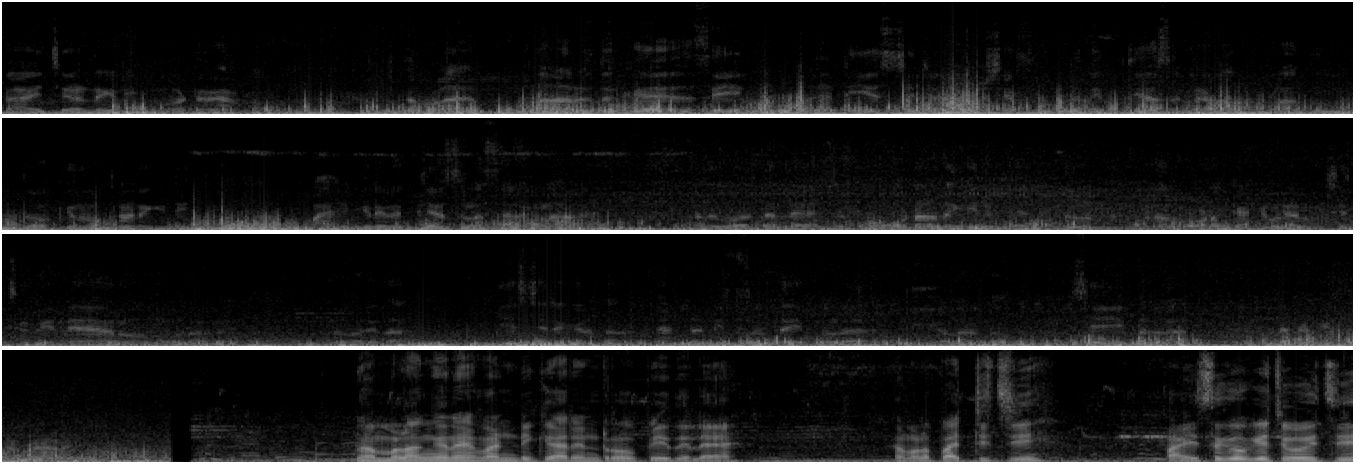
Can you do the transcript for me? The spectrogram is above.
കാഴ്ചയുണ്ടെങ്കിൽ ഇങ്ങോട്ട് വരണം നമ്മളെ മൂന്നാർ ഇതൊക്കെ സെയിം ടി എസ് ടി പക്ഷേ ഫുള്ള് വ്യത്യാസം കേട്ടോ നമ്മൾ അതും ഇതൊക്കെ നോക്കുകയാണെങ്കിൽ ഭയങ്കര വ്യത്യാസമുള്ള സ്ഥലങ്ങളാണ് അതുപോലെ തന്നെ റോഡാണെങ്കിലും എന്തും ഇവിടെ റോഡൊക്കെ അടിപൊളിയാണ് പക്ഷേ ചെറിയ നേരോ റോഡാണ് അതുപോലെ ഇതാ ടി എസ് ടി ഒക്കെ ഉണ്ടോ രണ്ട് ഡിഫറെന്റ് ടൈപ്പുള്ള ടീകളാണ് സെയിം അല്ല രണ്ട് ഡിഫറെന്റ് ആണ് നമ്മളങ്ങനെ വണ്ടിക്കാരൻ ഡ്രോപ്പ് ചെയ്തില്ലേ? നമ്മളെ പറ്റിച്ച് പൈസക്കൊക്കെ ചോദിച്ച്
